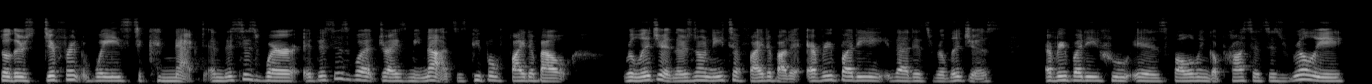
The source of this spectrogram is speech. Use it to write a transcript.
So there's different ways to connect. And this is where eh, this is what drives me nuts is people fight about religion. There's no need to fight about it. Everybody that is religious, everybody who is following a process is really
